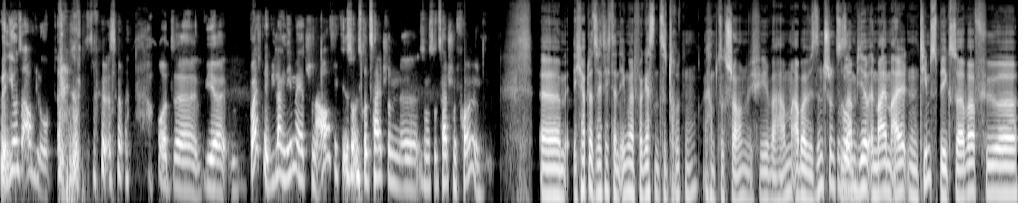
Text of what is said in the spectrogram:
wenn ihr uns auch lobt. und äh, wir, weiß nicht, wie lange nehmen wir jetzt schon auf? Ist unsere Zeit schon, äh, ist unsere Zeit schon voll? Ähm, ich habe tatsächlich dann irgendwann vergessen zu drücken, um zu schauen, wie viel wir haben. Aber wir sind schon So. zusammen hier in meinem alten Teamspeak-Server für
